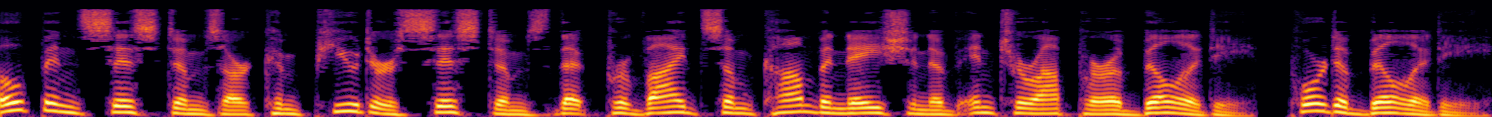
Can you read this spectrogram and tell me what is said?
Open systems are computer systems that provide some combination of interoperability, portability,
